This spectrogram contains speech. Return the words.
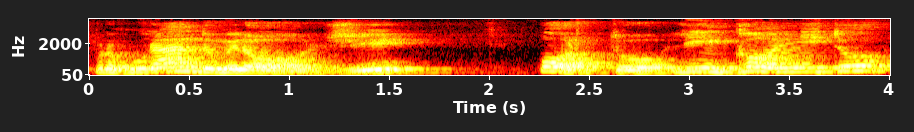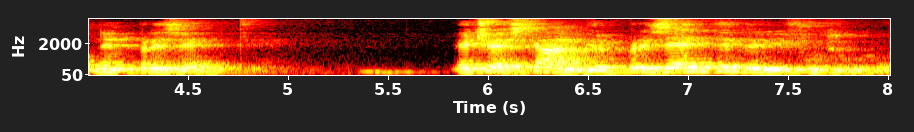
procurandomelo oggi, porto l'incognito nel presente. E cioè scambio il presente per il futuro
